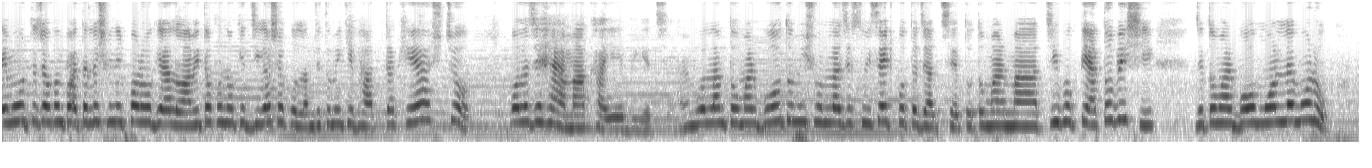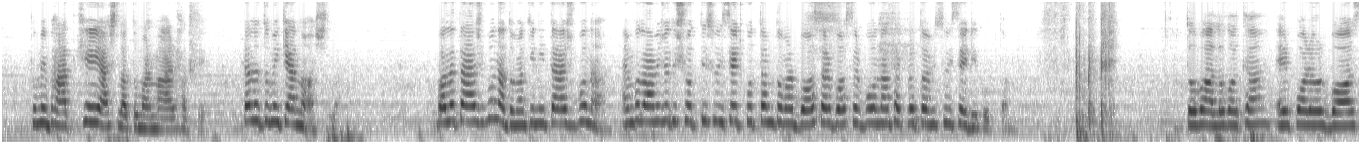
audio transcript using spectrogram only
এই মুহূর্তে যখন পঁয়তাল্লিশ মিনিট পর ও গেল, আমি তখন ওকে জিজ্ঞাসা করলাম যে, তুমি কি ভাতটা খেয়ে আসছো? বলে যে হ্যাঁ মা খাইয়ে দিয়েছে। আমি বললাম, তোমার বউ তুমি শুনলা যে সুইসাইড করতে যাচ্ছে, তো তোমার মা ত্রিভক্তি এত বেশি যে তোমার বউ মরলে মরুক। তুমি ভাত খেয়ে আসলা তোমার মার হাতে। তাহলে তুমি কেন আসলা? বলে, তা আসব না, তোমাকে নিতে আসব না। আমি বললাম, আমি যদি সত্যি সুইসাইড করতাম, তোমার বস আর বসের বউ না থাকলে তো আমি সুইসাইডই করতাম। তো ভালো কথা, এরপরে ওর বস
